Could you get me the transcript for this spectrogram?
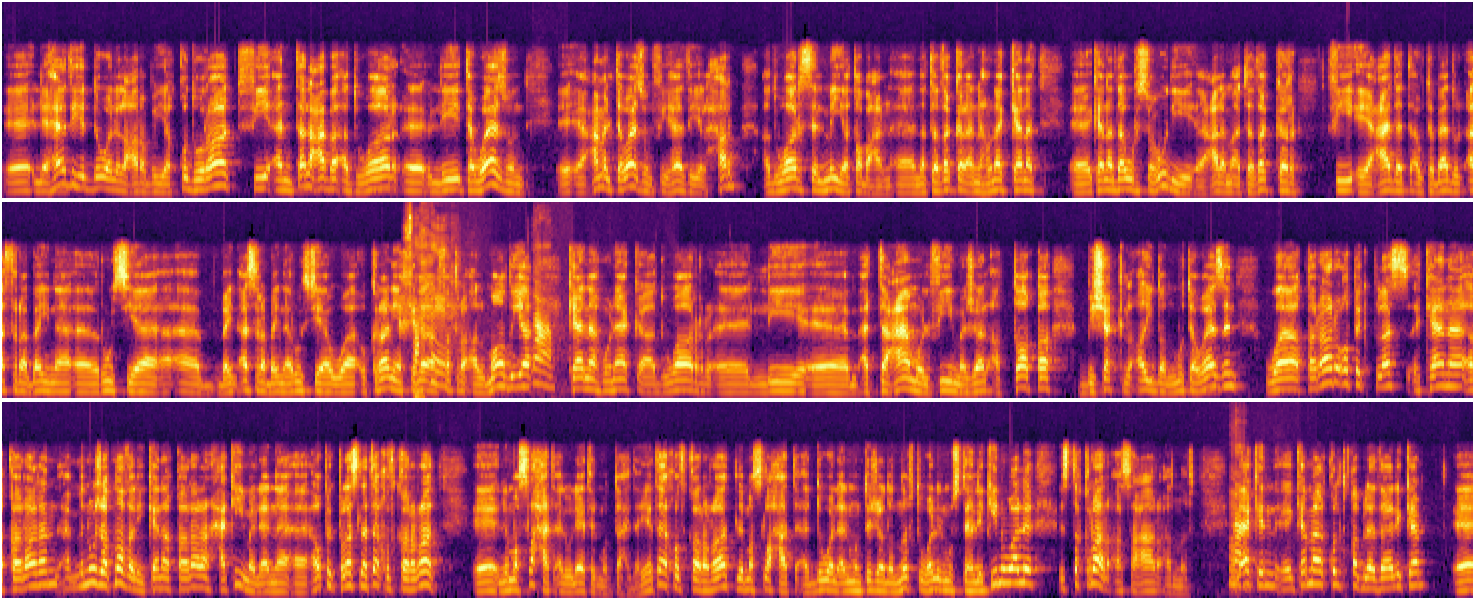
آه، لهذه الدول العربية قدرات في أن تلعب أدوار آه، لتوازن عمل توازن في هذه الحرب. أدوار سلمية طبعا. نتذكر أن هناك كانت كان دور سعودي على ما أتذكر في إعادة أو تبادل اسرى بين آه، روسيا آه، بين اسرى بين روسيا وأوكرانيا خلال صحيح. الفترة الماضية نعم. كان هناك أدوار آه، للتعامل في مجال الطاقة بشكل أيضا متوازن وقرار أوبك بلس كان قرارا من وجهة نظري كان قرارا حكيما لأن أوبك بلس لا تأخذ قرارات لمصلحة الولايات المتحدة هي تأخذ قرارات لمصلحة الدول المنتجة للنفط وللمستهلكين ولاستقرار أسعار النفط نعم. لكن كما قلت قبل ذلك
